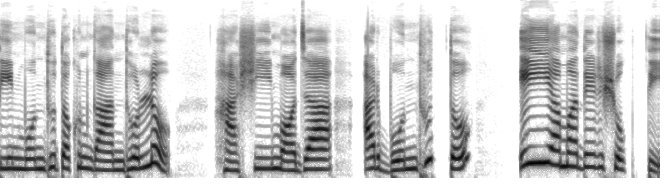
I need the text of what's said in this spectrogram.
তিন বন্ধু তখন গান ধরল, হাসি, মজা আর বন্ধুত্ব এই আমাদের শক্তি।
